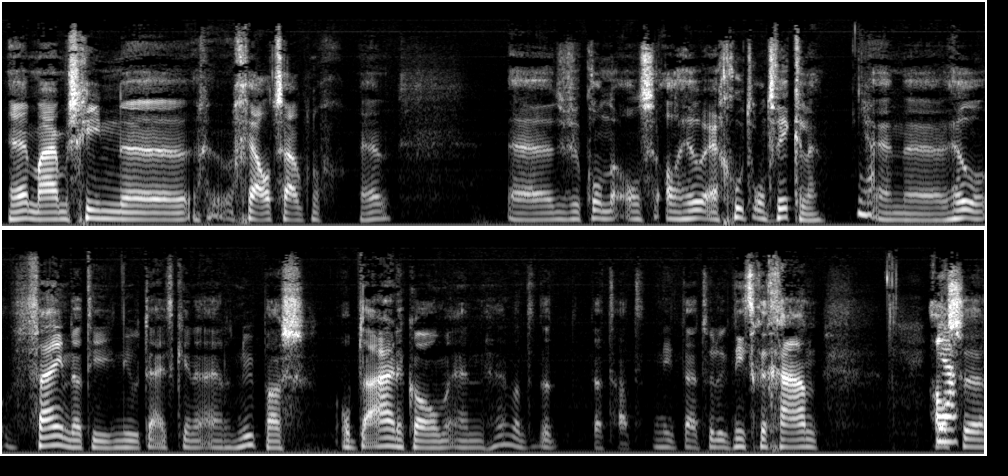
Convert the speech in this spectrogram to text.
Hè? Maar misschien geld zou ook nog. Hè? Dus we konden ons al heel erg goed ontwikkelen. En heel fijn dat die nieuwe tijdskinderen eigenlijk nu pas op de aarde komen. En, hè, want dat, dat had niet, natuurlijk niet gegaan als Ja. ze...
